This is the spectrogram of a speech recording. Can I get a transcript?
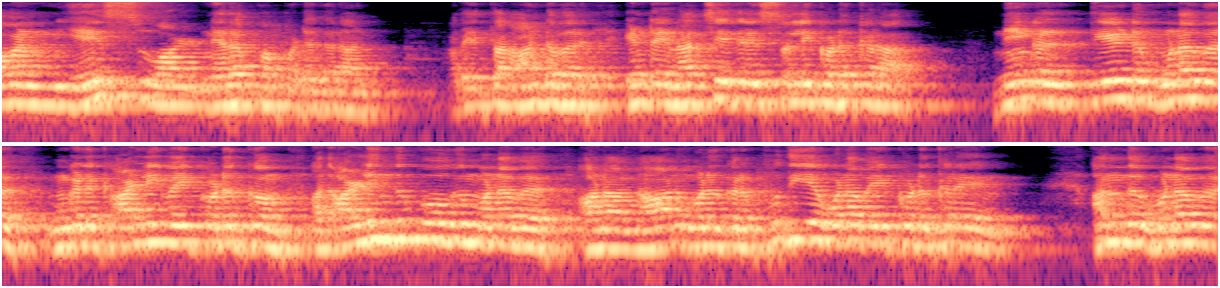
அவன் இயேசுவால் நிரப்பப்படுகிறான். அதைத்தான் ஆண்டவர் இன்றைய நச்செய்தியை சொல்லிக் கொடுக்கிறார். நீங்கள் தேடும் உணவு உங்களுக்கு அழிவை கொடுக்கும். அது அழிந்து போகும் உணவு. ஆனால் நான் உங்களுக்கு ஒரு புதிய உணவை கொடுக்கிறேன். அந்த உணவு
